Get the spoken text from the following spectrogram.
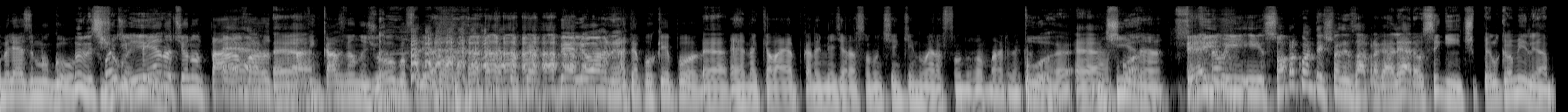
milésimo gol. Não, nesse Foi jogo de aí- pênalti, eu não tava. eu tava em casa vendo o jogo. Eu falei, pô. Até porque, Melhor, né? até porque pô, é. naquela época, na minha geração, não tinha quem não era fã do Romário, né? cara? Porra, é. Não tinha, Pô, né? É, não, e, e só pra contextualizar pra galera, é o seguinte, pelo que eu me lembro.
